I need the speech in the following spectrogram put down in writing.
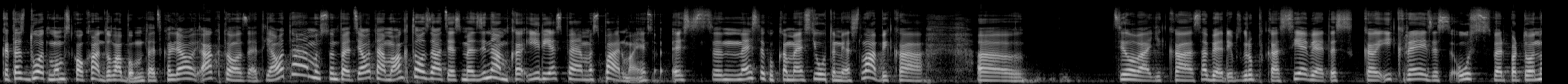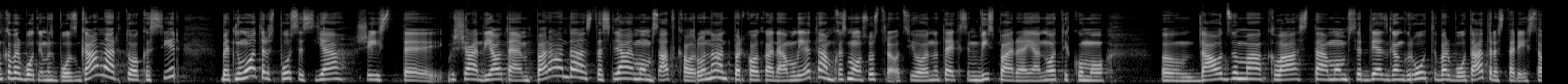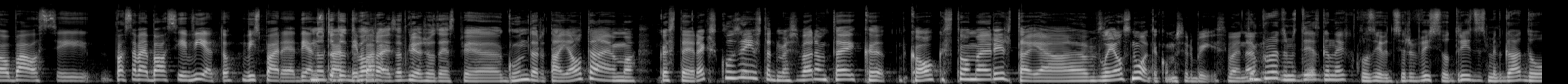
Ka Tas dod mums kaut kādu labumu. Tāpēc, ka ļauj aktualizēt jautājumus, un pēc jautājumu aktualizācijas mēs zinām, ka ir iespējamas pārmaiņas. Es eh, nesaku, ka mēs jūtamies labi, kā uh, cilvēki, kā sabiedrības grupa, kā sievietes, ka ik reizes uzsver par to, nu, ka varbūt jums būs gan ar to, kas ir. Bet no otras puses, ja te, šādi jautājumi parādās, tas ļauj mums atkal runāt par kaut kādām lietām, kas mūs uztrauc. Jo, nu, teiksim, vispārējā notikumu um, daudzumā, klāstā mums ir diezgan grūti varbūt atrast arī savu balsi, pa savai balsī vietu vispārējā dienas Nu, tad, tad kārtībā. vēlreiz atgriežoties pie Gunara tā jautājuma, kas te ir ekskluzīvs, tad mēs varam teikt, ka kaut kas tomēr ir tajā liels notikums ir bijis. vai ne? nu, protams, diezgan ekskluzīvi. Tas ir visu 30 gadu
